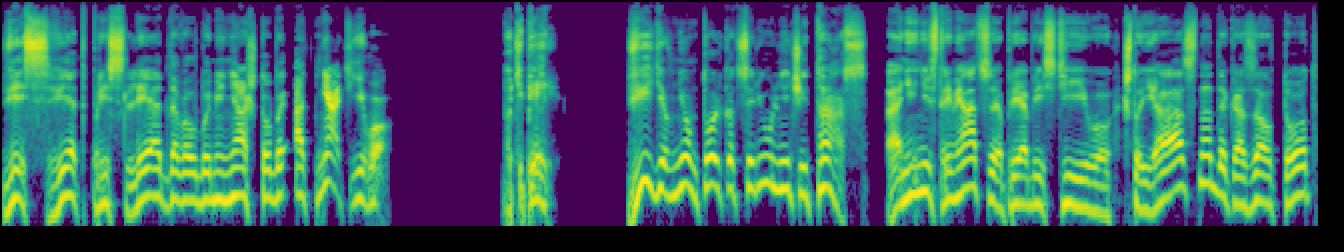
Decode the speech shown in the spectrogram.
весь свет преследовал бы меня, чтобы отнять его. Но теперь, видя в нем только цирюльничий таз, они не стремятся приобрести его, что ясно доказал тот,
